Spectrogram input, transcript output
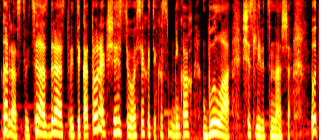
Здравствуйте. Да, здравствуйте, которая, к счастью, во всех этих особняках была, счастливица наша. Вот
